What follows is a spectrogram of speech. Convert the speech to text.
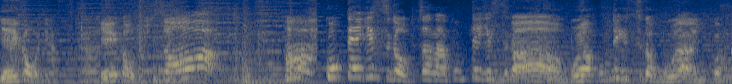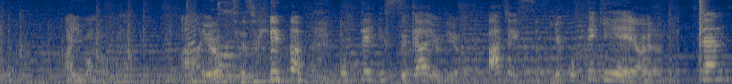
얘가 어디 갔을까? 얘가 없어! 아, 꼭대기스가 없잖아, 꼭대기스가. 뭐야, 꼭대기스가 뭐야, 이거. 아, 이건 거구나. 아, 여러분 죄송해요. 꼭대기스가 여기 옆에 빠져있어. 이게 꼭대기예요, 여러분. 짠!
